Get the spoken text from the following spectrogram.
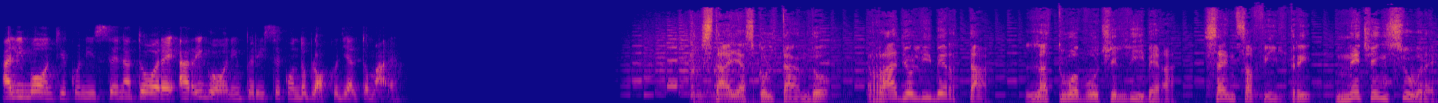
Alimonti e con il senatore Arrigoni per il secondo blocco di Alto Mare. Stai ascoltando Radio Libertà, la tua voce libera, senza filtri né censure,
